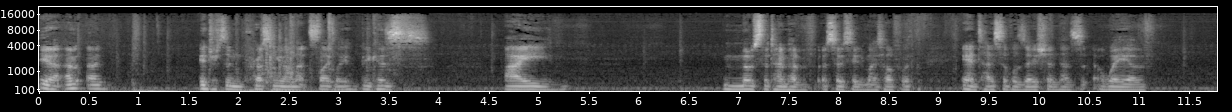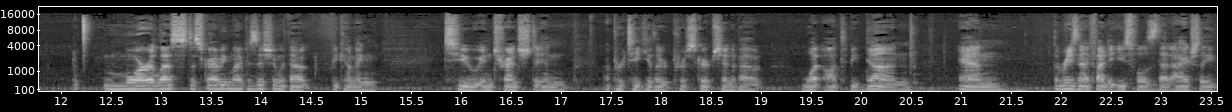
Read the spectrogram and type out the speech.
Yeah, I'm, I'm interested in pressing you on that slightly because I most of the time have associated myself with anti-civilization as a way of more or less describing my position without becoming too entrenched in a particular prescription about what ought to be done. And the reason I find it useful is that I actually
